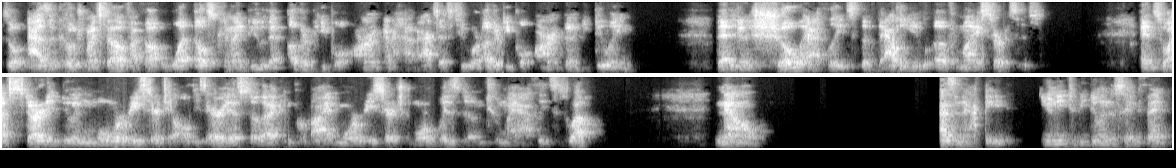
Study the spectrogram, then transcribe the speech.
So, as a coach myself, I thought, what else can I do that other people aren't going to have access to or other people aren't going to be doing that is going to show athletes the value of my services? And so I've started doing more research in all these areas so that I can provide more research, more wisdom to my athletes as well. Now, as an athlete, you need to be doing the same thing,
